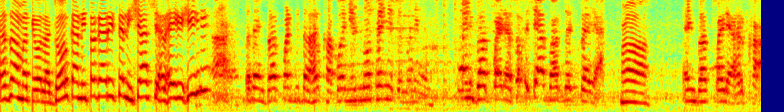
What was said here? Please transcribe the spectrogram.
આજામાંથી ઓલા ઢોલકાની તગારી છે ને શાર શાર આવી. હા ભાગ પાડી દીધા. હરખા કોઈ ન થાય ને તો મને ત્રણ ભાગ પાડ્યા સૌ ચાર ભાગ જ પાડ્યા. હા. ત્રણ ભાગ પાડ્યા હરખા.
